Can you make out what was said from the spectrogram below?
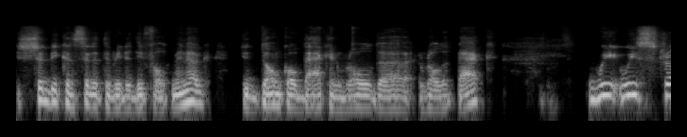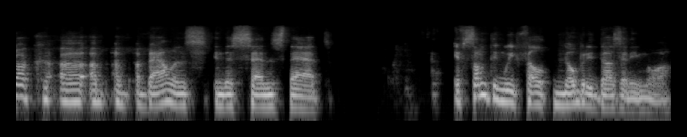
should be considered to be the default minhag. You don't go back and roll the roll it back. We we struck a, a, a balance in the sense that if something we felt nobody does anymore,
